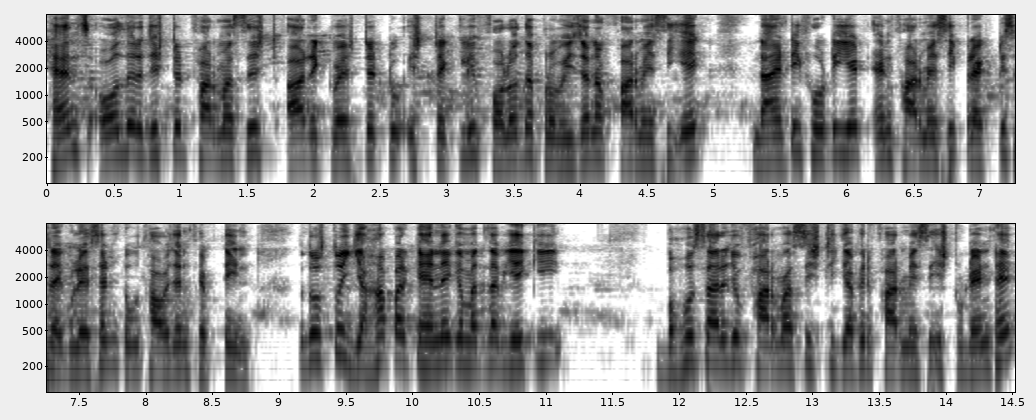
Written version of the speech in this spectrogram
Hence, all the registered pharmacists are requested to strictly follow the provision of Pharmacy Act 1948 and Pharmacy Practice Regulation 2015. तो दोस्तों यहाँ पर कहने का मतलब ये कि बहुत सारे जो फार्मासिस्ट या फिर फार्मेसी स्टूडेंट हैं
